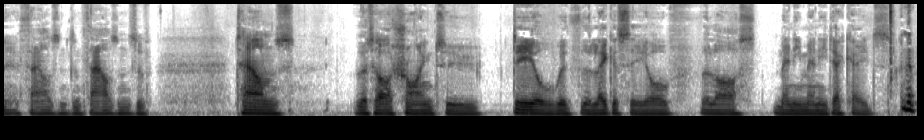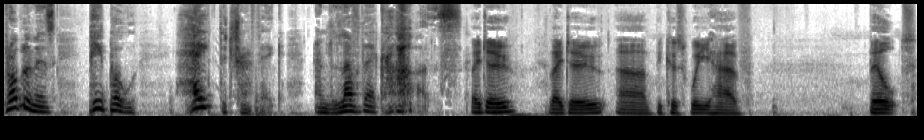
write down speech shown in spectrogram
you know, thousands and thousands of towns that are trying to deal with the legacy of the last many, many decades. And the problem is, people hate the traffic and love their cars. They do, they do, uh, because we have built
